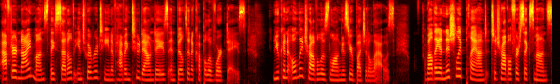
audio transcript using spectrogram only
After nine months, they settled into a routine of having two down days and built in a couple of work days. You can only travel as long as your budget allows. While they initially planned to travel for six months,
